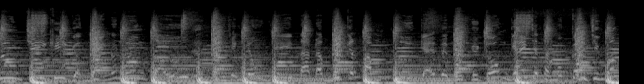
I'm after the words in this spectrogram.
lương chi khi gần nạn nó nương tử. Chẳng chẳng giấu gì ta đã biết cách tâm tư Kể về một người con gái trở thành một con chim bắt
